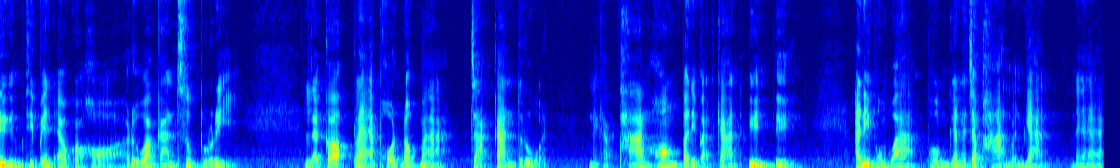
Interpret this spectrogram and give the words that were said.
ดื่มที่เป็นแอลกอฮอล์หรือว่าการสูบบุหรี่ แล้วก็แปลผลออกมาจากการตรวจนะครับทางห้องปฏิบัติการอื่นๆ อันนี้ผมว่าผมก็น่าจะผ่านเหมือนกันนะฮะ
